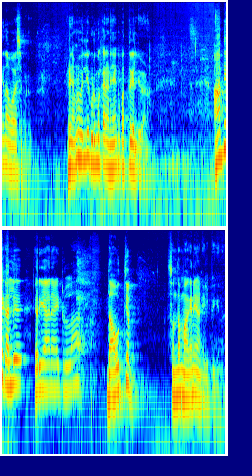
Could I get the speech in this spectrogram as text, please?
എന്ന് അവകാശപ്പെടും. ഞങ്ങൾ വലിയ കുടുംബക്കാരാണ് ഞങ്ങൾക്ക് പത്ത് കല്ല് വേണം. ആദ്യ കല്ല് എറിയാനായിട്ടുള്ള ദൗത്യം സ്വന്തം മകനെയാണ് ഏൽപ്പിക്കുന്നത്.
